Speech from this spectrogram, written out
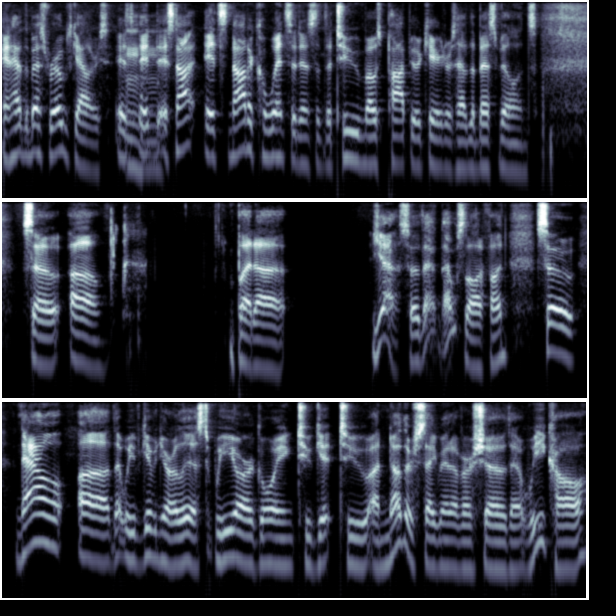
and have the best rogues galleries. It's, it, it's not it's not a coincidence that the two most popular characters have the best villains. So, um, but uh, yeah, so that that was a lot of fun. So now uh, that we've given you our list, we are going to get to another segment of our show that we call.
